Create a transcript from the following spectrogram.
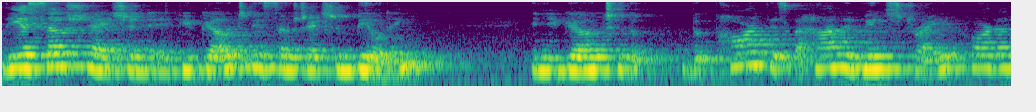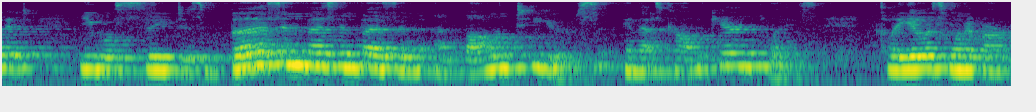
the association, if you go to the association building and you go to the, the part that's behind the administrative part of it, you will see just buzzing, buzzing, buzzing of volunteers, and that's called the Caring Place. Cleo is one of our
